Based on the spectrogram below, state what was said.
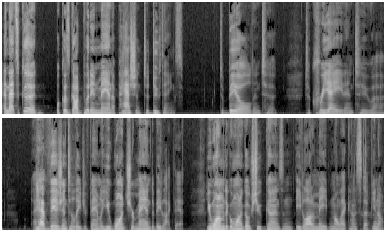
And that's good because God put in man a passion to do things, to build and to, to create and to uh, have vision to lead your family. You want your man to be like that. You want them to want to go shoot guns and eat a lot of meat and all that kind of stuff, you know.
